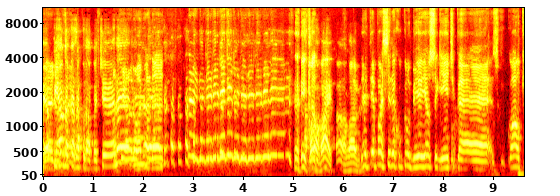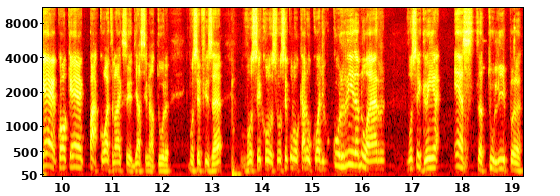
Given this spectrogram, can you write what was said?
É o piano da Casa Própria. Então, vai, fala logo. Ele tem parceria com o clube e é o seguinte, é, qualquer, qualquer pacote lá que você, de assinatura que você fizer, você, se você colocar o código Corrida no Ar, você ganha esta tulipa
